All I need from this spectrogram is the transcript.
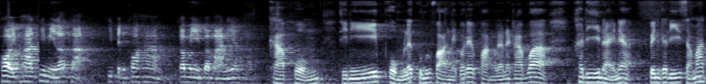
ข้อพิพาทที่มีลักษณะที่เป็นข้อห้ามก็มีประมาณนี้ครับครับผมทีนี้ผมและคุณผู้ฟังเนี่ยก็ได้ฟังแล้วนะครับว่า คดีไหนเนี่ยเป็นคดีสามารถ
